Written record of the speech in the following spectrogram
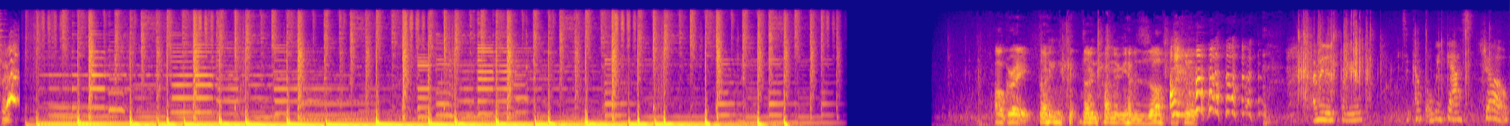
thing. Oh great! Don't don't try and make me have a disaster too. I made this for you. It's a cup of weak ass Joe.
